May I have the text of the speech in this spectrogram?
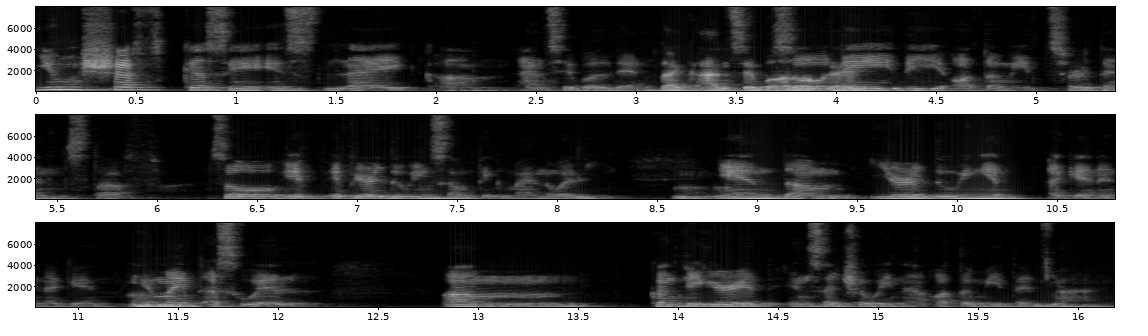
yung chef kasi is like um, Ansible din. Like Ansible, so okay? they they automate certain stuff. So if if you're doing something manually Mhm. and um, you're doing it again and again, you Mhm. might as well um, configure it in such a way na automated yung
